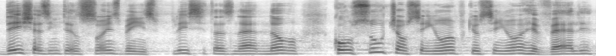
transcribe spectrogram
deixe as intenções bem explícitas, né? Não consulte ao Senhor, porque o Senhor revele.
